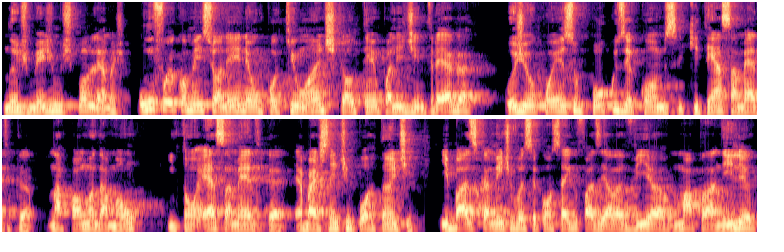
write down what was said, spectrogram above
nos mesmos problemas. Um foi que eu mencionei né, um pouquinho antes, que é o tempo ali de entrega. Hoje eu conheço poucos e-commerce que tem essa métrica na palma da mão. Então, essa métrica é bastante importante e basicamente você consegue fazer ela via uma planilha,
